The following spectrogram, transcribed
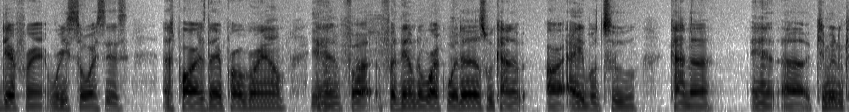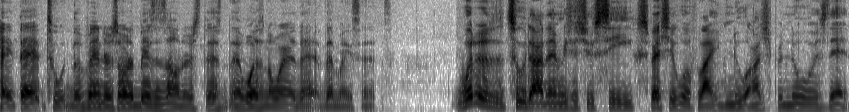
different resources as far as their program, Yeah. and for for them to work with us, we kind of are able to kind of and uh, communicate that to the vendors or the business owners that, that wasn't aware of that. If that makes sense. What are the two dynamics that you see, especially with like new entrepreneurs, that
